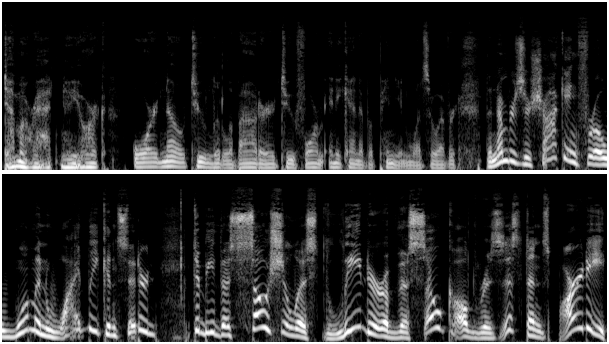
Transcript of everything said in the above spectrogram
Democrat New York, or know too little about her to form any kind of opinion whatsoever. The numbers are shocking for a woman widely considered to be the socialist leader of the so called resistance party.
